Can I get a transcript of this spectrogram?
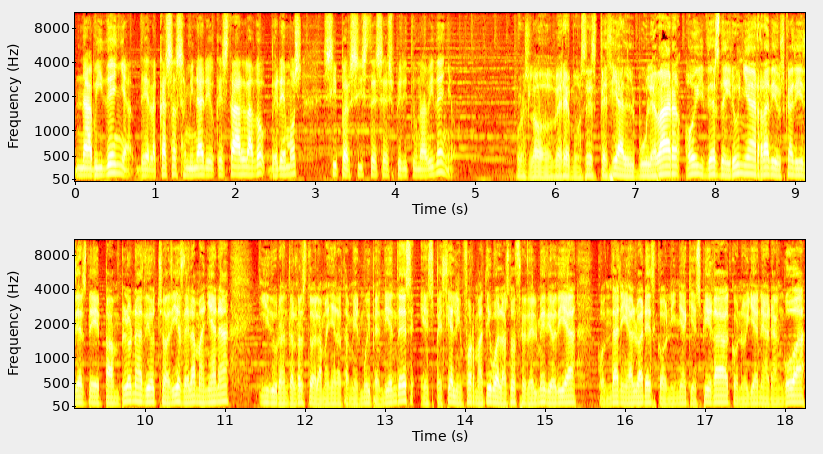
navideña de la casa seminario que está al lado, veremos si persiste ese espíritu navideño. Pues lo veremos. Especial Boulevard, hoy desde Iruña, Radio Euskadi desde Pamplona de 8 a 10 de la mañana y durante el resto de la mañana también muy pendientes. Especial informativo a las 12 del mediodía con Dani Álvarez, con Iñaki Espiga, con Ollane Arangoa.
